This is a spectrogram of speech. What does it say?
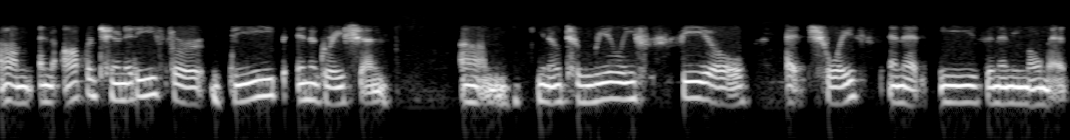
um, an opportunity for deep integration, um, you know, to really feel at choice and at ease in any moment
